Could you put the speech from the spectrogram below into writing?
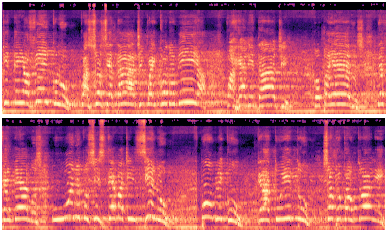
que tenha vínculo com a sociedade, com a economia, com a realidade. Companheiros, defendemos o único sistema de ensino público, gratuito, sob o controle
